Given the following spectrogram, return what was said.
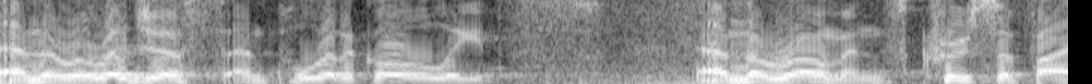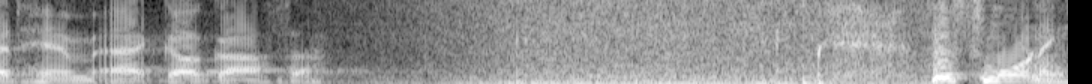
and the religious and political elites and the Romans crucified him at Golgotha. This morning,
